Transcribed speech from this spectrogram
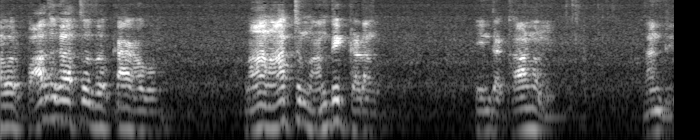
அவர் பாதுகாத்ததற்காகவும் நான் ஆற்றும் நன்றி கடன் இந்த காணொலி நன்றி.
